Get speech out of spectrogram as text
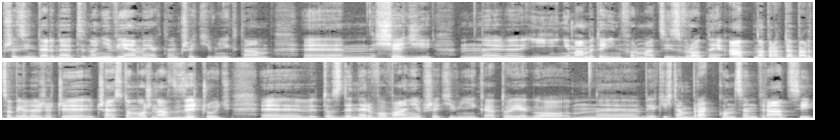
przez internet, no nie wiemy, jak ten przeciwnik tam siedzi i nie mamy tej informacji zwrotnej, a naprawdę bardzo wiele rzeczy często można wyczuć. E, to zdenerwowanie przeciwnika, to jego jakiś tam brak koncentracji,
